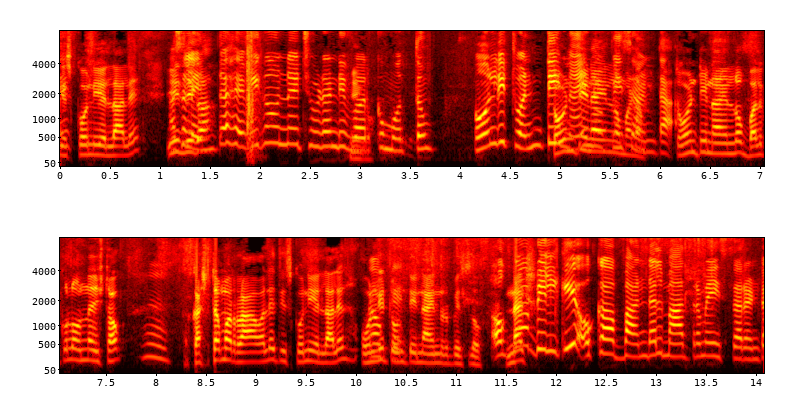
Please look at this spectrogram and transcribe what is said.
తీసుకొని వెళ్ళాలి. ఎంత హెవీగా ఉన్నాయి చూడంండి వర్క్ మొత్తం. ఓన్లీ ట్వంటీ ట్వంటీ నైన్లో ట్వంటీ నైన్లో బల్క్లో ఉన్న స్టాక్ Hmm. కస్టమర్ రావాలి తీసుకొని వెళ్ళాలి. ఓన్లీ. ట్వంటీ నైన్ రూపీస్లో. బిల్కి ఒక బండల్ మాత్రమే ఇస్తారంట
